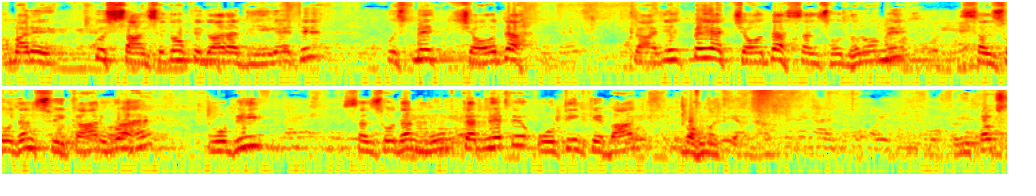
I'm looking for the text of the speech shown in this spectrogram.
हमारे कुछ सांसदों के द्वारा दिए गए थे, उसमें चौदह कागज़ पे या चौदह संशोधनों में संशोधन स्वीकार हुआ है। वो भी संशोधन मूव करने पे, वोटिंग के बाद बहुमत के आधार पर विपक्ष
